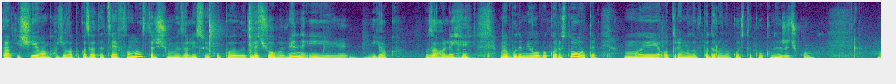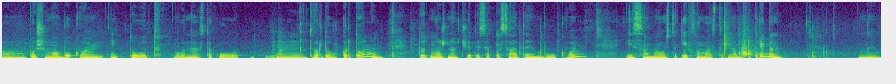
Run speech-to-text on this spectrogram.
Так, і ще я вам хотіла показати цей фломастер, що ми за лісою купили. Для чого він і як взагалі ми будемо його використовувати. Ми отримали в подарунок ось таку книжечку. Пишемо букви, і тут вона з такого твердого картону. Тут можна вчитися писати букви. І саме ось такий фломастер нам потрібен. Ним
